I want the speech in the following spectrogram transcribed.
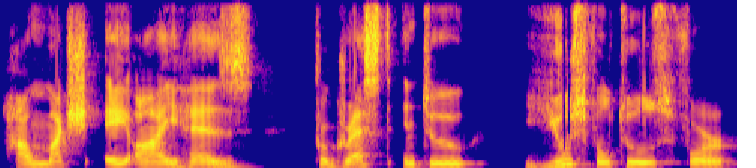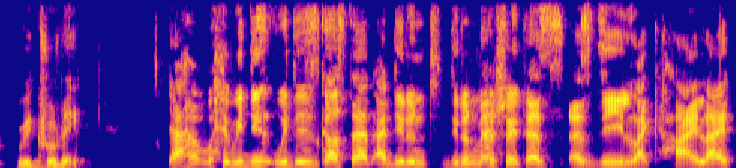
how much AI has progressed into useful tools for recruiting. Yeah, we did we discussed that. I didn't didn't mention it as as the like highlight,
